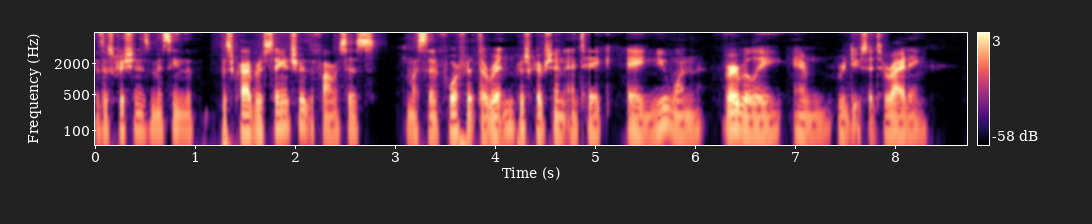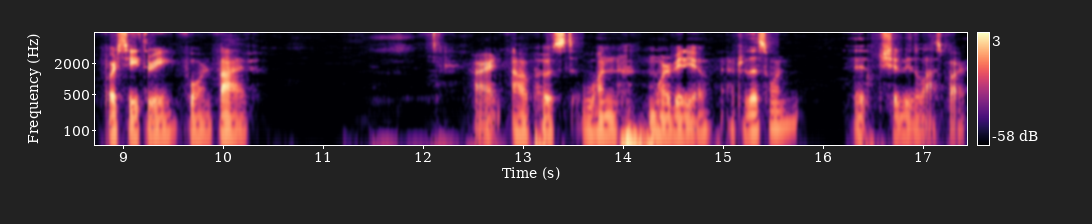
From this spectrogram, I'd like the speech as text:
If the prescription is missing the prescriber's signature, the pharmacist must then forfeit the written prescription and take a new one verbally and reduce it to writing for C3, 4, and 5. Alright, I'll post one more video after this one. It should be the last part.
